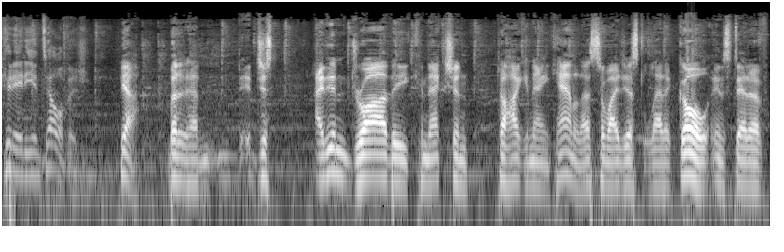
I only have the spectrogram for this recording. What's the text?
Canadian television. Yeah, but it had it just I didn't draw the connection to Hockey Night in Canada, so I just let it go instead of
